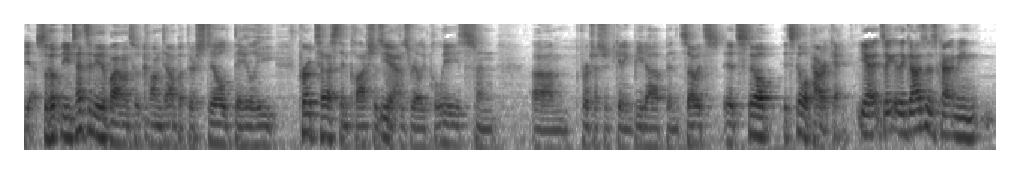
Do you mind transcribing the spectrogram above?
Yeah, so the, the intensity of violence has calmed down, but there's still daily protests and clashes Yeah. with Israeli police and um, protesters getting beat up, and so it's it's still it's still a powder keg. Yeah, it's like the Gaza's kind. of, I mean,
